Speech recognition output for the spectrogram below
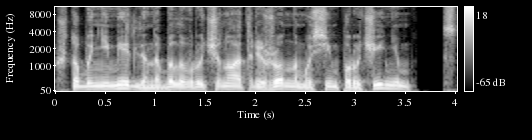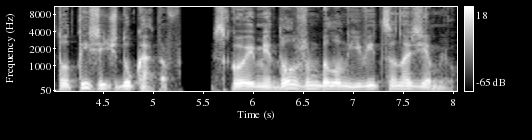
чтобы немедленно было вручено отряженному сим поручением сто тысяч дукатов, с коими должен был он явиться на землю,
